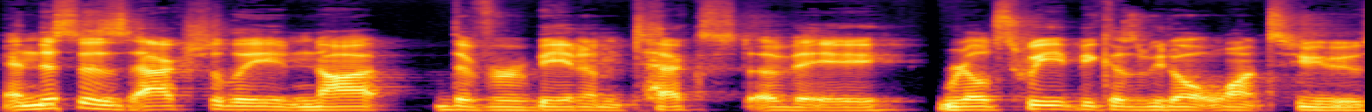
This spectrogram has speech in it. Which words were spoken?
And this is actually not the verbatim text of a real tweet because we don't want to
